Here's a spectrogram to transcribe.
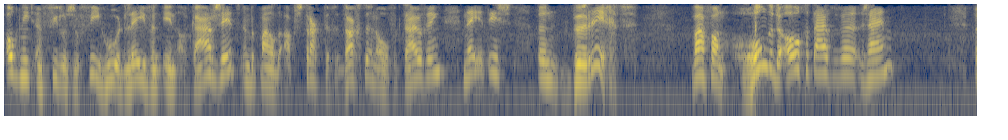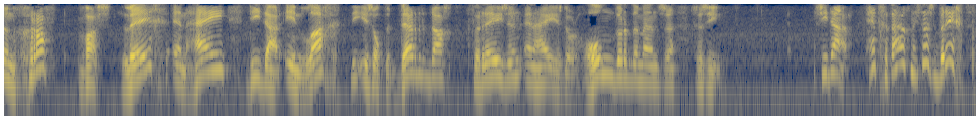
Ook niet een filosofie hoe het leven in elkaar zit, een bepaalde abstracte gedachte, een overtuiging. Nee, het is een bericht waarvan honderden ooggetuigen zijn. Een graf was leeg en hij die daarin lag, die is op de derde dag verrezen en hij is door honderden mensen gezien. Zie daar, het getuigenis, dat is het bericht.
